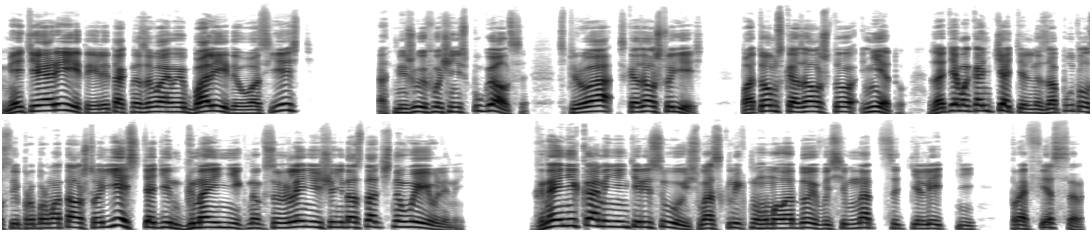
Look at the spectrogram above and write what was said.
Метеориты или так называемые болиды у вас есть? Отмежуев очень испугался. Сперва сказал, что есть. Потом сказал, что нету. Затем окончательно запутался и пробормотал, что есть один гнойник, но, к сожалению, еще недостаточно выявленный. «Гнойниками не интересуюсь!» — воскликнул молодой восемнадцатилетний профессор,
